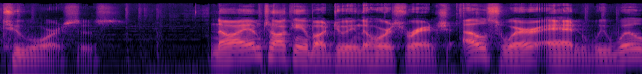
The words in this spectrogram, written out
two horses. Now, I am talking about doing the horse ranch elsewhere, and we will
